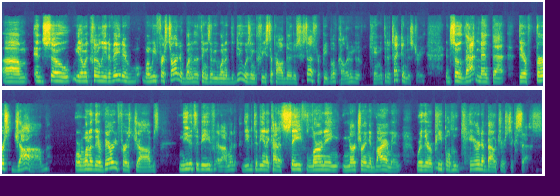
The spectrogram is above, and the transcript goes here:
Um, and so you know at clearly innovative when we first started one of the things that we wanted to do was increase the probability of success for people of color who came into the tech industry and so that meant that their first job or one of their very first jobs needed to be and I'm gonna, needed to be in a kind of safe learning nurturing environment where there are mm-hmm. people who cared about your success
